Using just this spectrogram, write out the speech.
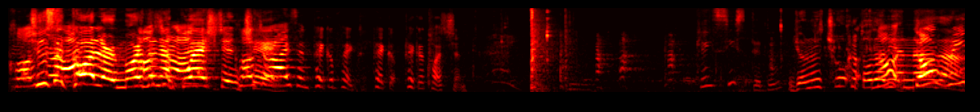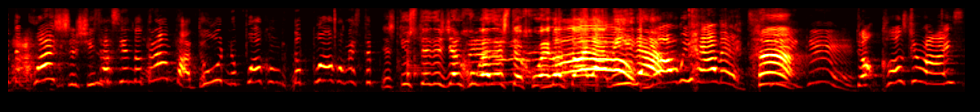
Close Choose a eyes. color more Close than a question, Close Che. your eyes and pick a pick, pick a, pick a question. ¿Qué hiciste, dude? Yo no he hecho No, todavía nada. don't read the question. She's haciendo trampa, dude. No puedo con, no puedo con este. Es que ustedes ya han jugado este juego toda la vida. No, we haven't. Ja. ¿Qué? Don't close your eyes.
